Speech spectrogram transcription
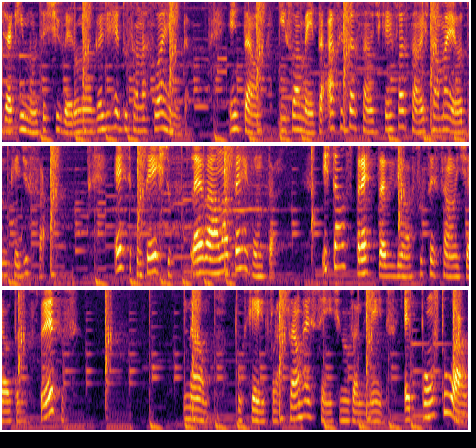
já que muitas tiveram uma grande redução na sua renda. Então, isso aumenta a sensação de que a inflação está maior do que de fato. Esse contexto leva a uma pergunta: estamos prestes a viver uma sucessão de alta nos preços? Não, porque a inflação recente nos alimentos é pontual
